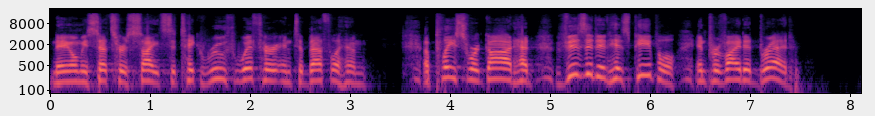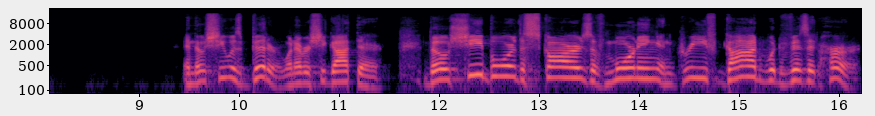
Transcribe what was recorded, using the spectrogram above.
Naomi sets her sights to take Ruth with her into Bethlehem, a place where God had visited his people and provided bread. And though she was bitter whenever she got there, though she bore the scars of mourning and grief, God would visit her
